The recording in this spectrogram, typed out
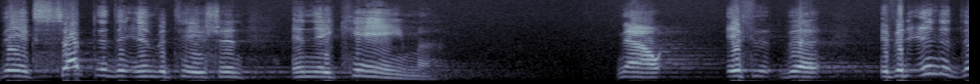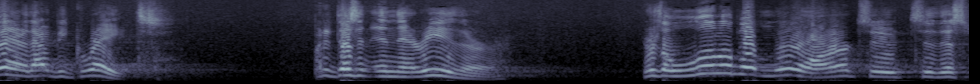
they accepted the invitation, and they came. Now, if, the, if it ended there, that would be great. But it doesn't end there either. There's a little bit more to, to, this,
